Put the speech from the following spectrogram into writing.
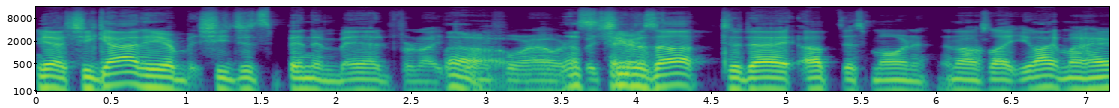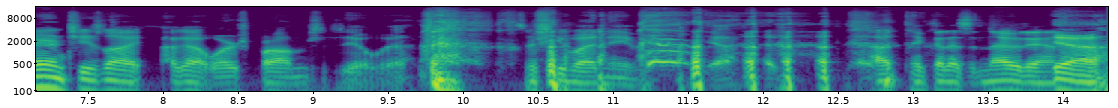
yeah, she got here, but she just been in bed for like Oh, 24 hours. But she was up today, up this morning, and I was like, "You like my hair?" And she's like, "I got worse problems to deal with." so she wasn't even. Yeah, I'd take that as a no then. yeah,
